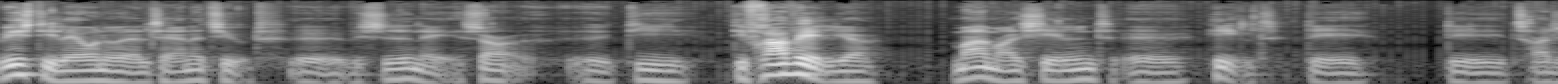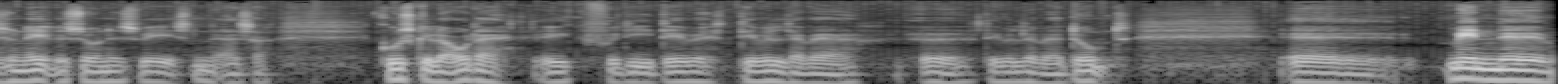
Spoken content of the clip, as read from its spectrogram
hvis de laver noget alternativt øh, ved siden af, så øh, de, de fravælger meget, meget sjældent øh, helt det, det traditionelle sundhedsvæsen. Altså, gudskelov da, ikke? fordi det, det vil da være, øh, det vil da være dumt. Øh, men øh,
